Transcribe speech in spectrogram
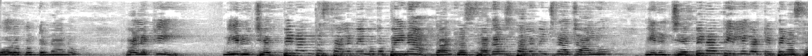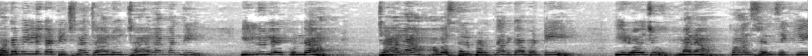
కోరుకుంటున్నాను. వాళ్ళకి మీరు చెప్పినంత స్థలం ఇవ్వకపోయినా దాంట్లో సగం స్థలం ఇచ్చినా చాలు. మీరు చెప్పినంత ఇల్లు కట్టిపోయినా సగం ఇల్లు కట్టించినా చాలు. చాలా మంది ఇల్లు లేకుండా చాలా అవస్థలు పడుతున్నారు కాబట్టి ఈరోజు మన కాన్స్టిట్యున్సీకి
